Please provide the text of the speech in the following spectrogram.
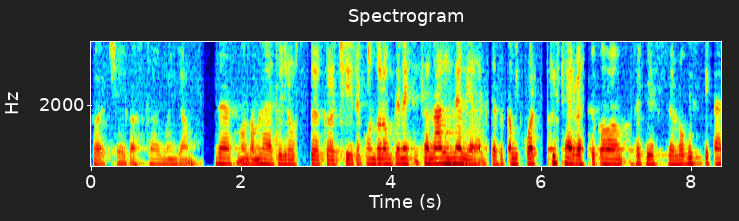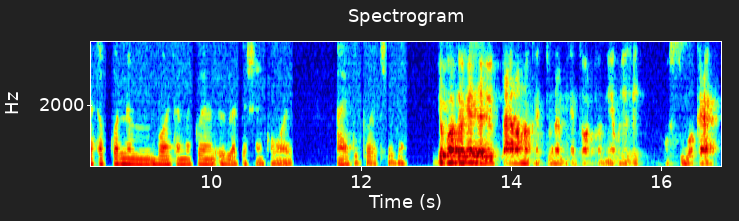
költség, azt kell, hogy mondjam. De ezt mondom, lehet, hogy rossz költségre gondolok, de nekünk, szóval nálunk nem jelentkezett. Amikor kiszerveztük az egész logisztikát, akkor nem volt ennek olyan őrületesen komoly IT költsége. Gyakorlatilag ezelőtt államnak ettől nem kell tartania, hogy ez egy hosszú, akár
